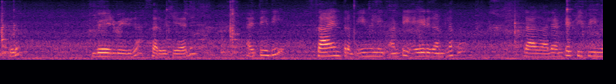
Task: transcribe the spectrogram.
ఇప్పుడు వేడి వేడిగా సర్వ్ చేయాలి. అయితే ఇది సాయంత్రం ఈవినింగ్ అంటే ఏడు గంటలకు తాగాలి. అంటే టిఫిన్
